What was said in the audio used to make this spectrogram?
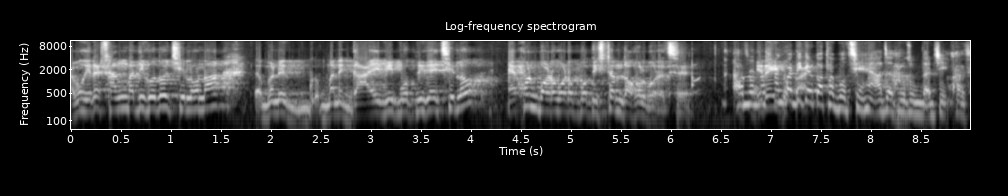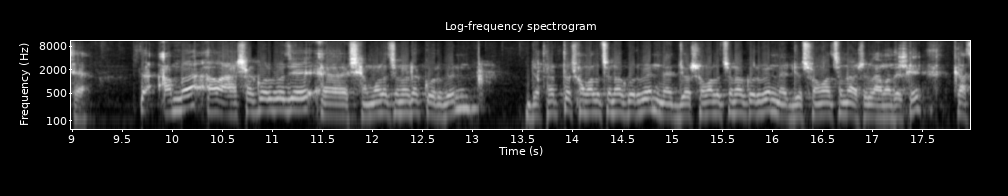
এবং এটা সাংবাদিকতাও ছিল না মানে মানে গায়েবী পত্রিকায় ছিল এখন বড় বড় প্রতিষ্ঠান দখল করেছে। সাংবাদিকের কথা বলছি। হ্যাঁ আজাদ মজুমদার জি। আচ্ছা তো আমরা আশা করব যে আহ, সমালোচনাটা করবেন। যথার্থ সমালোচনা করবেন, ন্যায্য সমালোচনা করবেন, ন্যায্য সমালোচনা আসলে আমাদেরকে কাজ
